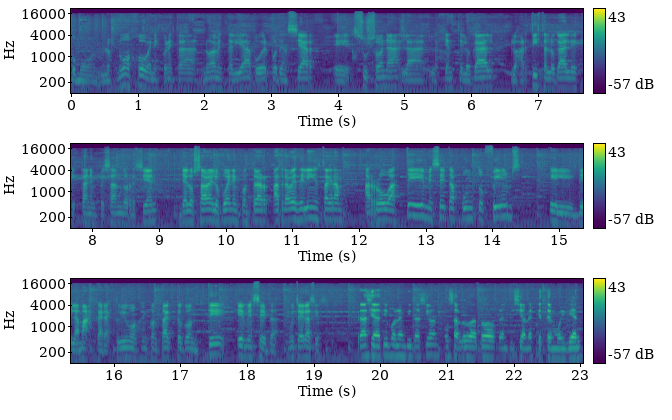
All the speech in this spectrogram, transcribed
como los nuevos jóvenes, con esta nueva mentalidad, poder potenciar eh, su zona, la, la gente local, los artistas locales que están empezando recién. Ya lo saben, lo pueden encontrar a través del Instagram arroba tmz.films, el de la máscara. Estuvimos en contacto con TMZ. Muchas gracias. Gracias a ti por la invitación. Un saludo a todos. Bendiciones. Que estén muy bien.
